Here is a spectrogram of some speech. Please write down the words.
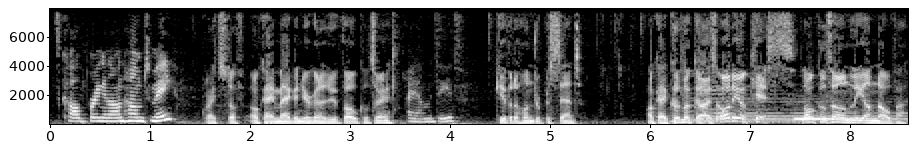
It's called Bring It On Home to Me. Great stuff. Okay, Megan, you're going to do vocals, are you? I am indeed. Give it 100%. Okay, good luck, guys. Audio Kiss, locals only on Nova.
